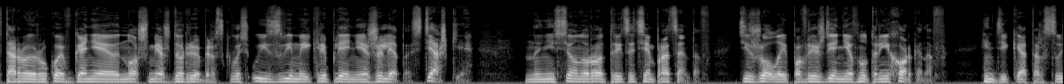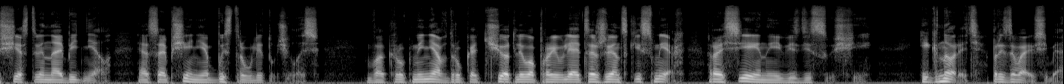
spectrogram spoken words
Второй рукой вгоняю нож между ребер сквозь уязвимые крепления жилета, стяжки. Нанесен урон 37%. Тяжелые повреждения внутренних органов. Индикатор существенно обеднел, а сообщение быстро улетучилось. Вокруг меня вдруг отчетливо проявляется женский смех, рассеянный и вездесущий. «Игнорить», — призываю себя.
